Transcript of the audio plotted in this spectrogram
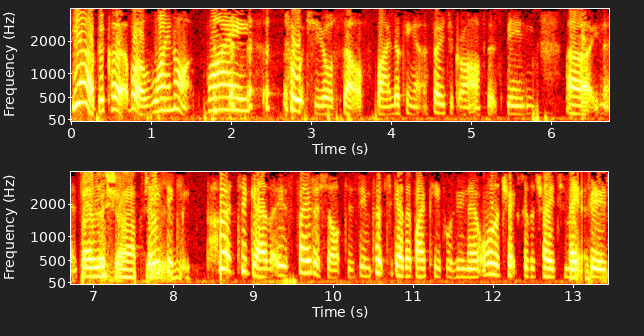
Yeah, because well, why not? Why torture yourself by looking at a photograph that's been, uh, you know, Photoshopped. basically put together. It's photoshopped. It's been put together by people who know all the tricks of the trade to make Yes, food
